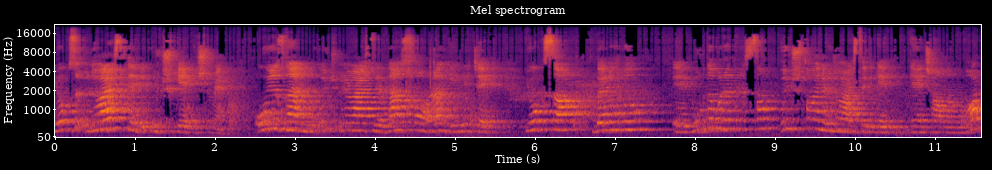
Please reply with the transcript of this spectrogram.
Yoksa üniversiteli 3 genç mi? O yüzden bu 3 üniversiteden sonra gelecek. Yoksa ben onu e, burada bırakırsam 3 tane üniversiteli ge- genç anlamı var.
